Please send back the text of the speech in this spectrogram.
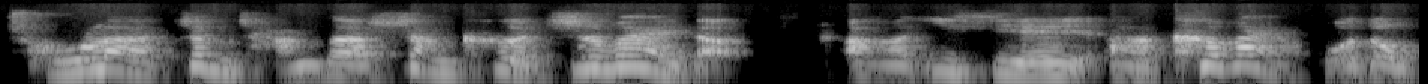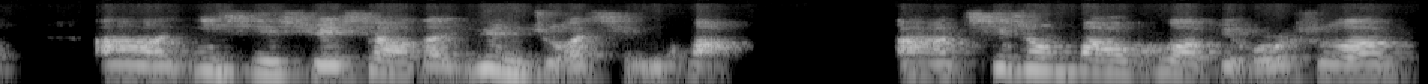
除了正常的上课之外的啊一些啊课外活动啊一些学校的运作情况啊，其中包括比如说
